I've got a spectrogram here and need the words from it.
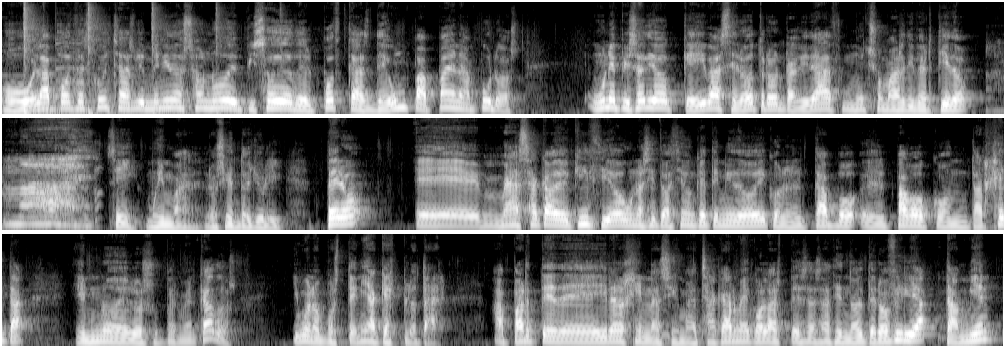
Hola, pod escuchas, bienvenidos a un nuevo episodio del podcast de Un Papá en Apuros. Un episodio que iba a ser otro, en realidad, mucho más divertido. Mal. Sí, muy mal, lo siento, Julie. Pero eh, me ha sacado de quicio una situación que he tenido hoy con el, tapo- el pago con tarjeta en uno de los supermercados. Y bueno, pues tenía que explotar. Aparte de ir al gimnasio y machacarme con las pesas haciendo alterofilia, también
